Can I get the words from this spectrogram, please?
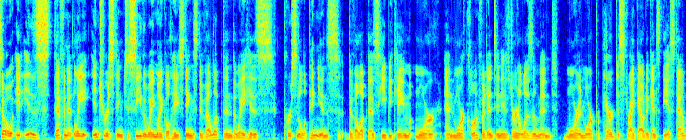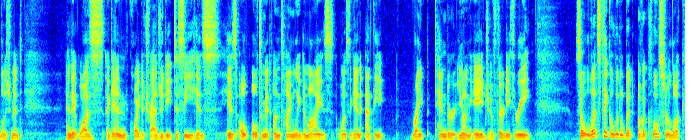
So it is definitely interesting to see the way Michael Hastings developed and the way his personal opinions developed as he became more and more confident in his journalism and more and more prepared to strike out against the establishment. And it was again quite a tragedy to see his his ultimate untimely demise once again at the ripe, tender young age of 33. So let's take a little bit of a closer look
